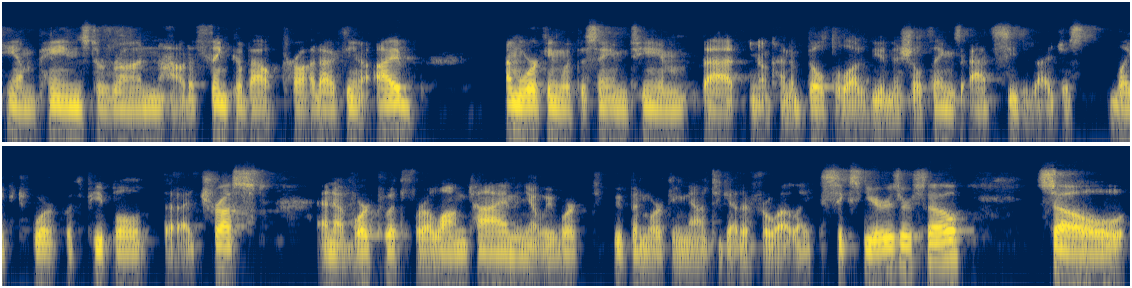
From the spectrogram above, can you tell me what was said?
campaigns to run how to think about product you know i I'm working with the same team that you know kind of built a lot of the initial things at Seated. I just like to work with people that I trust and I've worked with for a long time. And you know, we worked, we've been working now together for what, like six years or so. So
